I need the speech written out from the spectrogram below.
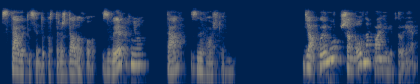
ставитися до постраждалого зверхньо та зневажливо. Дякуємо, шановна пані Вікторія.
